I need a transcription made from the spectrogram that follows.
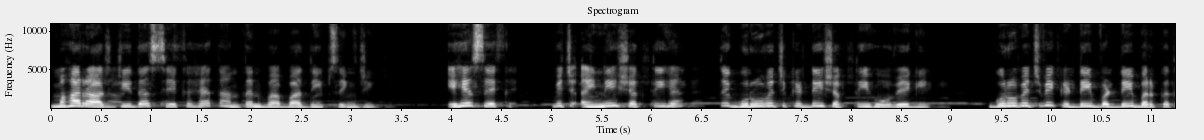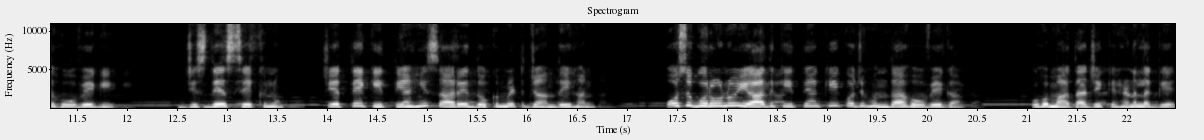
ਮਹਾਰਾਜ ਜੀ ਦਾ ਸਿੱਖ ਹੈ ਧੰਨ ਧੰਨ ਬਾਬਾ ਦੀਪ ਸਿੰਘ ਜੀ। ਇਹ ਸਿੱਖ ਵਿੱਚ ਇੰਨੀ ਸ਼ਕਤੀ ਹੈ ਤੇ ਗੁਰੂ ਵਿੱਚ ਕਿੱਡੀ ਸ਼ਕਤੀ ਹੋਵੇਗੀ, ਗੁਰੂ ਵਿੱਚ ਵੀ ਕਿੱਡੀ ਵੱਡੀ ਬਰਕਤ ਹੋਵੇਗੀ। ਜਿਸ ਦੇ ਸਿੱਖ ਨੂੰ ਚੇਤੇ ਕੀਤਿਆਂ ਹੀ ਸਾਰੇ ਦੁੱਖ ਮਿਟ ਜਾਂਦੇ ਹਨ। ਉਸ ਗੁਰੂ ਨੂੰ ਯਾਦ ਕੀਤਿਆਂ ਕੀ ਕੁਝ ਹੁੰਦਾ ਹੋਵੇਗਾ? ਉਹ ਮਾਤਾ ਜੀ ਕਹਿਣ ਲੱਗੇ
